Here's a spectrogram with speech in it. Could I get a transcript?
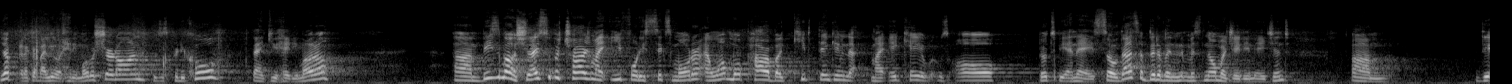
yep, and I got my little Haiti Moto shirt on, which is pretty cool. Thank you, Haiti Moto. Um, BZMO, should I supercharge my E46 motor? I want more power, but keep thinking that my AK was all built to be NA. So that's a bit of a misnomer, JDM agent. Um, the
